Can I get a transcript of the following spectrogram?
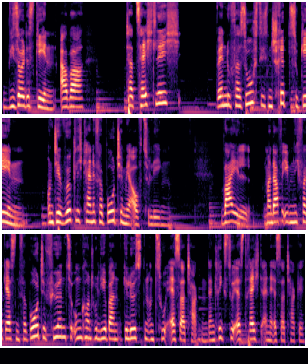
wie soll das gehen? Aber tatsächlich, wenn du versuchst, diesen Schritt zu gehen und dir wirklich keine Verbote mehr aufzulegen, weil man darf eben nicht vergessen, Verbote führen zu unkontrollierbaren Gelüsten und zu Essattacken. Dann kriegst du erst recht eine Essattacke.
